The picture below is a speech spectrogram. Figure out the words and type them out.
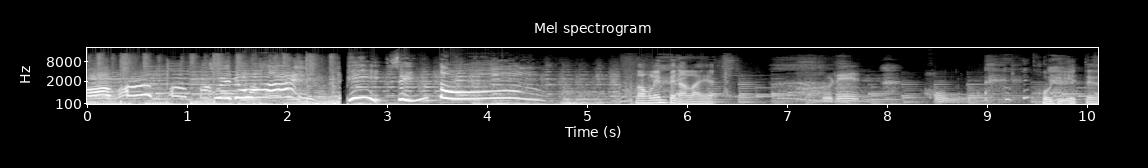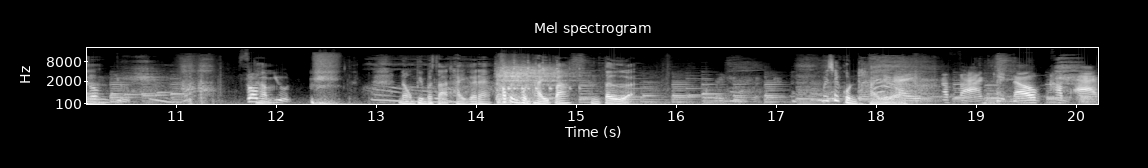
อ้อมอ้อมอ้อมอ้อมช่วยด้วย พี่สิงโต น้องเล่นเป็นอะไรอะหนูเล่นโหโคดีเอเตอร์ ส้มหยุดส้มทำ หยุดน้องพิมพ์ภาษาไทยก็ได้ เขาเป็นคนไทยปะฮันเตอร์อะไม่รู้เหมือนกันไม่ใช่คนไทยเหรอในภาษาอังกฤษแล้วคำอ่าน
